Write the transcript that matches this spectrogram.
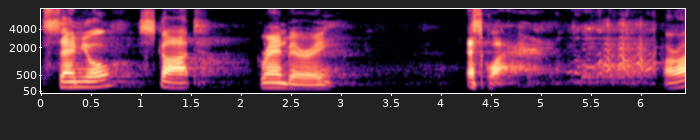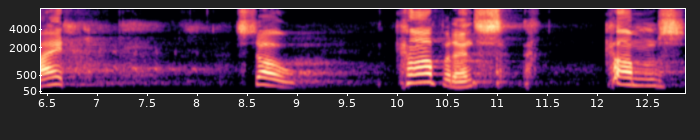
Samuel Scott Granberry, Esquire. All right? So, Confidence comes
